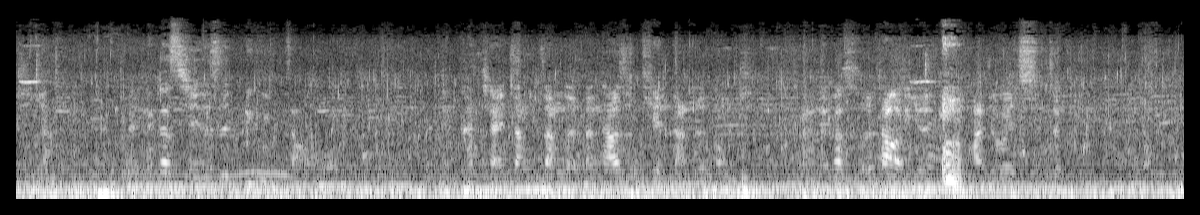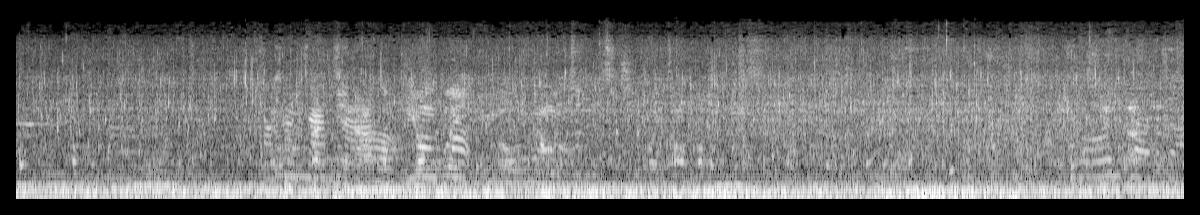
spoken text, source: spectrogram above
西啊，对，那个其实是绿藻，看起来脏脏的，但它是天然的东西。那个河道里的鱼，它就会吃这个。不用喂鱼哦，他们自己自己会找东西现在长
